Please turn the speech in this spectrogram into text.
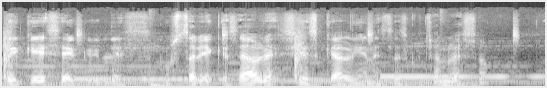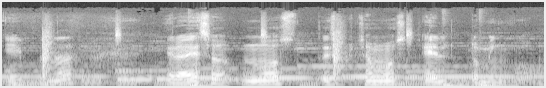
de qué se, les gustaría que se hable, si es que alguien está escuchando eso. Y pues nada, era eso. Nos escuchamos el domingo.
